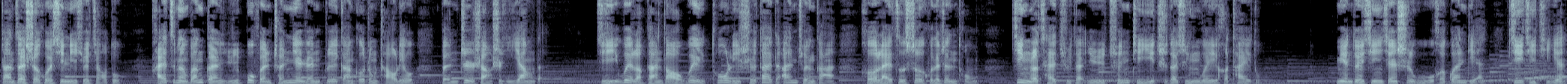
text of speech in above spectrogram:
站在社会心理学角度，孩子们玩梗与部分成年人追赶各种潮流本质上是一样的，即为了感到未脱离时代的安全感和来自社会的认同，进而采取的与群体一致的行为和态度。面对新鲜事物和观点，积极体验、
